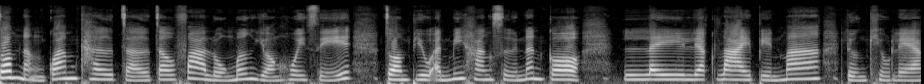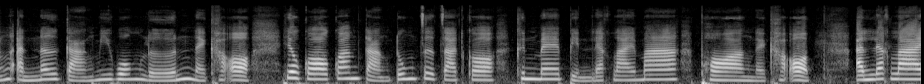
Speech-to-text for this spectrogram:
จอมหนังความเคอเจอเจ้าฟ้าหลงเมืองหยองฮวยเสจอมปิวอันมีหางสือนั่นก็เลยเลียกลายเป็นมาเหลืองเขียวแหลงอันเนอร์กลางมีวงเหลินในคะอ้อเที่ยวก็ความต่างตุ้งจืดจัดก็ขึ้นแม่ปิ่นแลกลายมาพองในคะอ้ออันแลกลาย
